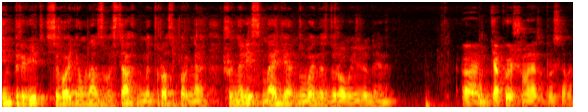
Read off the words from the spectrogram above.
Всім привіт! Сьогодні у нас в гостях Дмитро Спорняк, журналіст медіа новини здорової людини. Е, Дякую, що мене запросили.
